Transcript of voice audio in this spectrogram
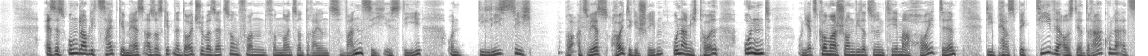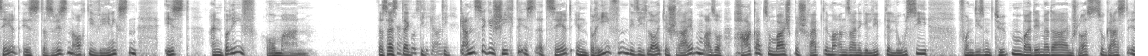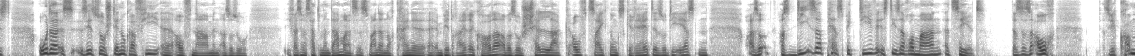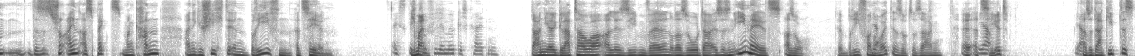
Es ist unglaublich zeitgemäß. Also es gibt eine deutsche Übersetzung von, von 1923 ist die und die liest sich, als wäre es heute geschrieben, unheimlich toll. Und, und jetzt kommen wir schon wieder zu dem Thema heute, die Perspektive, aus der Dracula erzählt ist, das wissen auch die wenigsten, ist ein Briefroman. Das heißt, das der, die, die ganze Geschichte ist erzählt in Briefen, die sich Leute schreiben. Also Harker zum Beispiel schreibt immer an seine geliebte Lucy von diesem Typen, bei dem er da im Schloss zu Gast ist. Oder es sind so Stenografieaufnahmen, also so ich weiß nicht, was hatte man damals? Es waren ja noch keine äh, MP3-Rekorder, aber so Shellac-Aufzeichnungsgeräte, so die ersten. Also aus dieser Perspektive ist dieser Roman erzählt. Das ist auch also wir kommen, das ist schon ein Aspekt, man kann eine Geschichte in Briefen erzählen. Es gibt ich mein, so viele Möglichkeiten. Daniel Glattauer, alle sieben Wellen oder so, da ist es in E-Mails, also der Brief von ja. heute sozusagen, äh, erzählt. Ja. Ja. Also da gibt es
